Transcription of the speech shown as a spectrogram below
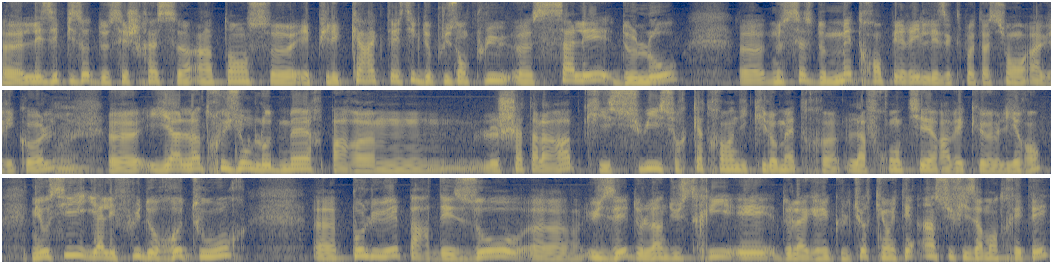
Euh, les épisodes de sécheresse intense euh, et puis les caractéristiques de plus en plus salées de l'eau euh, ne cessent de mettre en péril les exploitations agricoles. Euh, il y a l'intrusion de l'eau de mer par euh, le Chat arabe qui suit sur 90 km la frontière avec l'Iran, mais aussi il y a les flux de retour euh, pollués par des eaux euh, usées de l'industrie et de l'agriculture qui ont été insuffisamment traitées.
